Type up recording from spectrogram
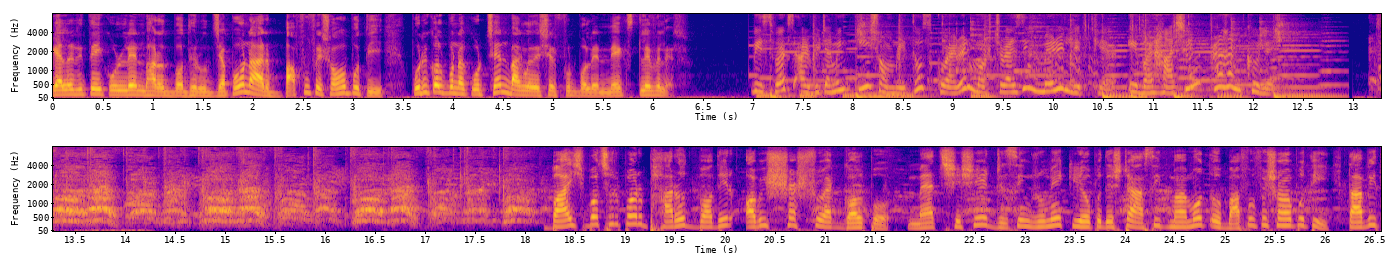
গ্যালারিতেই করলেন ভারত বধের উদযাপন আর বাফুফে সভাপতি পরিকল্পনা করছেন বাংলাদেশের ফুটবলের নেক্সট লেভেলের বিসওয়াক্স আর ভিটামিন ই সমৃদ্ধ স্কোয়ারের ময়শ্চারাইজিং মেরি লিপ কেয়ার এবার হাসুন প্রাণ খুলে। বাইশ বছর পর ভারত বদের অবিশ্বাস্য এক গল্প। ম্যাচ শেষে ড্রেসিং রুমে ক্রীড়া উপদেষ্টা আসিফ মাহমুদ ও বাফুফে সভাপতি তাবিত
